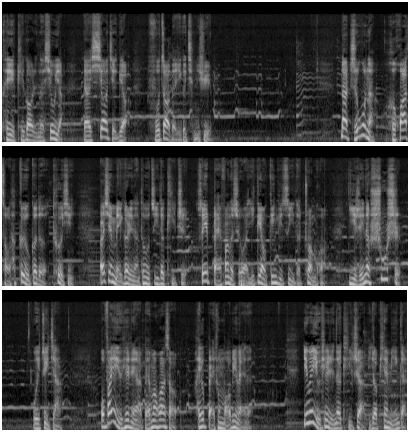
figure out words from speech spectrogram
可以提高人的修养，来消解掉浮躁的一个情绪。那植物呢和花草它各有各的特性，而且每个人呢都有自己的体质，所以摆放的时候啊一定要根据自己的状况，以人的舒适为最佳。我发现有些人啊摆放花草还有摆出毛病来的，因为有些人的体质啊比较偏敏感，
